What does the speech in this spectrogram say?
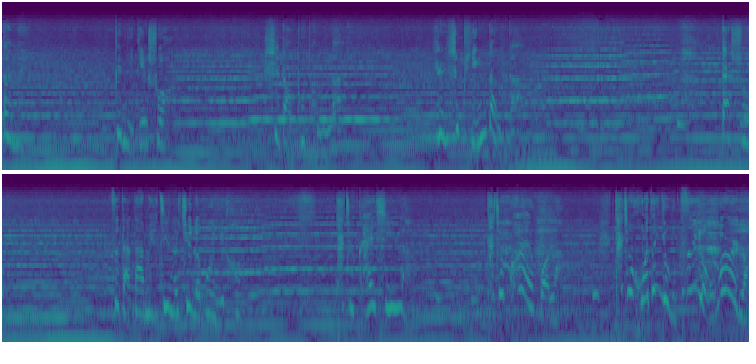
大妹，跟你爹说，世道不同了，人是平等的。大叔，自打大妹进了俱乐部以后，她就开心了，她就快活了，她就活得有滋有味了。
